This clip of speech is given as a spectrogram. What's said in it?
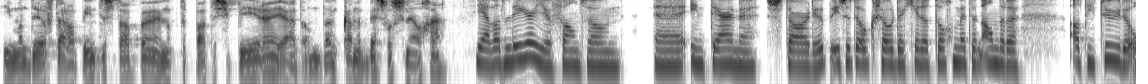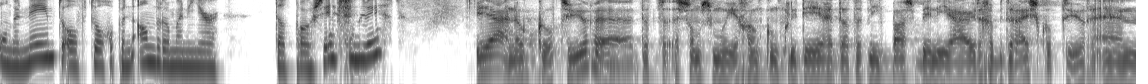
Iemand durft daarop in te stappen en op te participeren. Ja, dan, dan kan het best wel snel gaan. Ja, wat leer je van zo'n uh, interne start-up? Is het ook zo dat je dat toch met een andere attitude onderneemt of toch op een andere manier dat proces inricht? Ja, en ook cultuur. Uh, dat, soms moet je gewoon concluderen dat het niet past binnen je huidige bedrijfscultuur. En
